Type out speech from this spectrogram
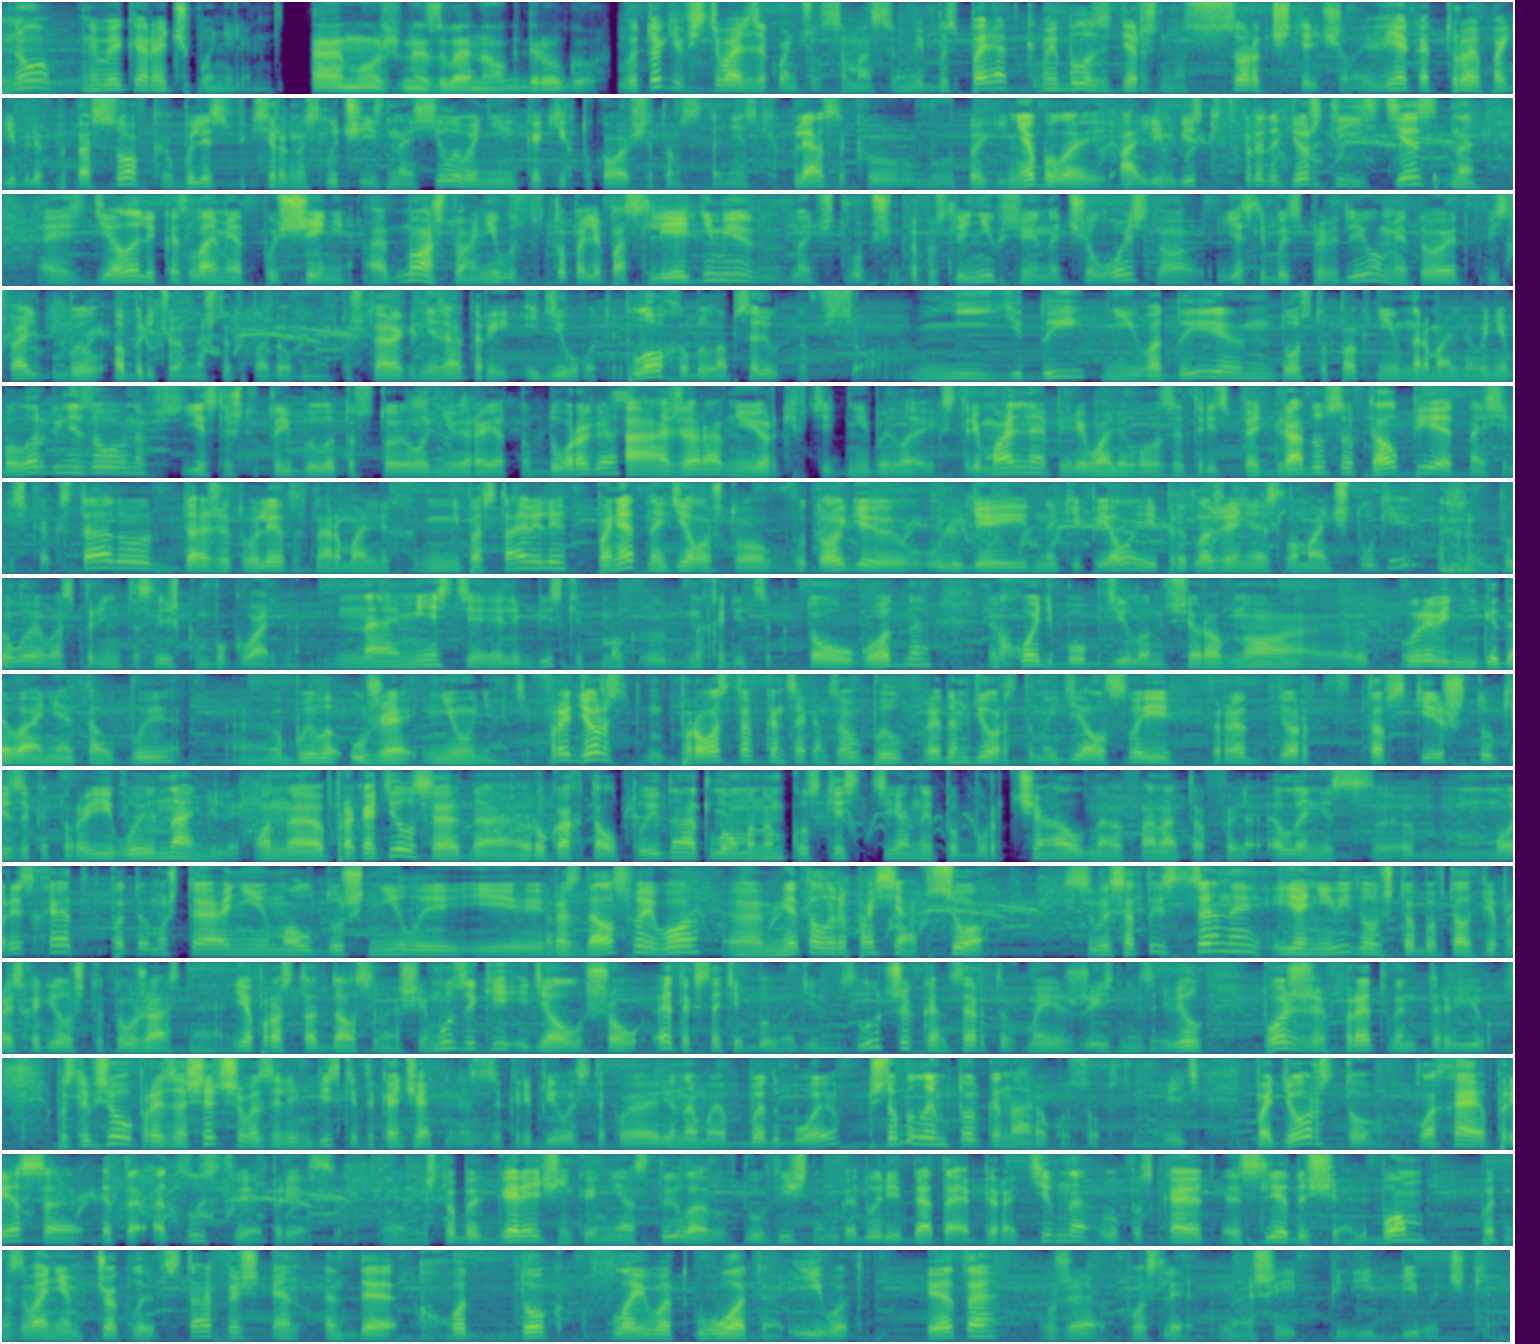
Ну, вы, короче, поняли. А можно звонок другу? В итоге фестиваль закончился массовыми беспорядками, было задержано 44 человека, трое погибли в потасовках, были зафиксированы случаи изнасилований, каких только вообще там сатанинских плясок в итоге не было, а Лимбискит Фреда естественно, э, сделали козлами отпущения. А, Ну а что, они выступали последними, значит, в общем-то, после них все и началось, но если быть справедливыми, то этот фестиваль был обречен на что-то подобное, потому что организаторы идиоты. Плохо было абсолютно все. Ни еды, ни воды, доступа к ним нормального не было организовано. Если что-то и было, то стоило невероятно дорого. А жара в Нью-Йорке в те дни была экстремальная, переваливала за 35 градусов. В толпе относились как к стаду, даже туалетов нормальных не поставили. Понятное дело, что в итоге у людей накипело, и предложение сломать штуки было воспринято слишком буквально. На месте Олимпийских мог находиться кто угодно, хоть Боб Дилан. Все равно э, уровень негодования толпы э, было уже не унять. Фред Дёрст просто, в конце концов, был Фредом Дёрстом и делал свои Фред Дёрстовские штуки, за которые его и наняли. Он э, прокатился на руках толпы на отломанном куске стены, побурчал на фанатов Э- Элэнис э, Моррисхэт, потому что они, мол, душнилы, и раздал своего э, метал-рэпася. Все. С высоты сцены я не видел, чтобы в толпе происходило что-то ужасное. Я просто отдался нашей музыке и делал шоу. Это, кстати, был один из лучших концертов в моей жизни, заявил позже Фред в интервью. После всего произошедшего за Лимбискет окончательно закрепилось такое реноме бэтбоев, что было им только на руку, собственно. Ведь по Дёрсту плохая пресса — это отсутствие прессы. Э, и Чтобы горяченько не остыло, в 2000 году ребята оперативно выпускают э, следующий альбом под названием Chocolate Starfish and the Hot Dog Flavored Water. И вот это уже после нашей перебивочки.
